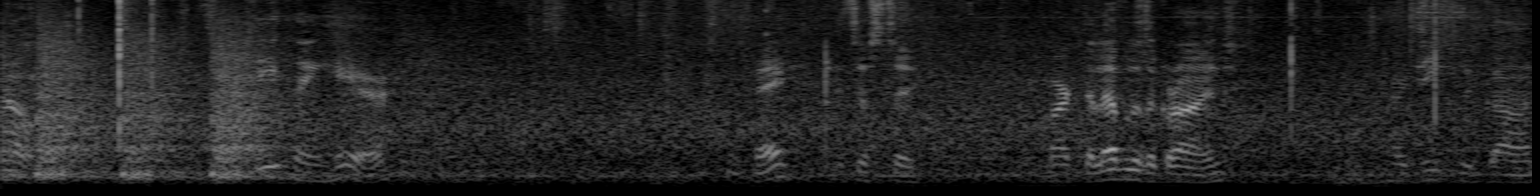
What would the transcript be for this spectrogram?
So, so the key thing here, okay, is just to mark the level of the ground, deep we've gone.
